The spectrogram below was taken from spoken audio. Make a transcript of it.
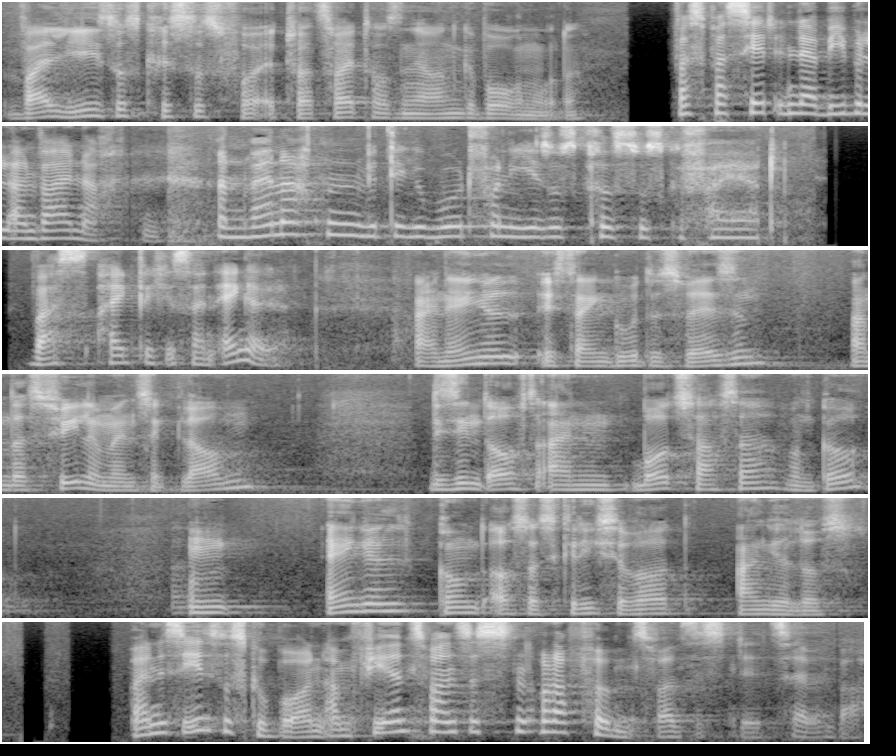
Weil Jesus Christus vor etwa 2000 Jahren geboren wurde. Was passiert in der Bibel an Weihnachten? An Weihnachten wird die Geburt von Jesus Christus gefeiert. Was eigentlich ist ein Engel? Ein Engel ist ein gutes Wesen, an das viele Menschen glauben. Die sind oft ein Botschafter von Gott. Und Engel kommt aus das griechische Wort Angelus. Wann ist Jesus geboren? Am 24. oder 25. Dezember?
